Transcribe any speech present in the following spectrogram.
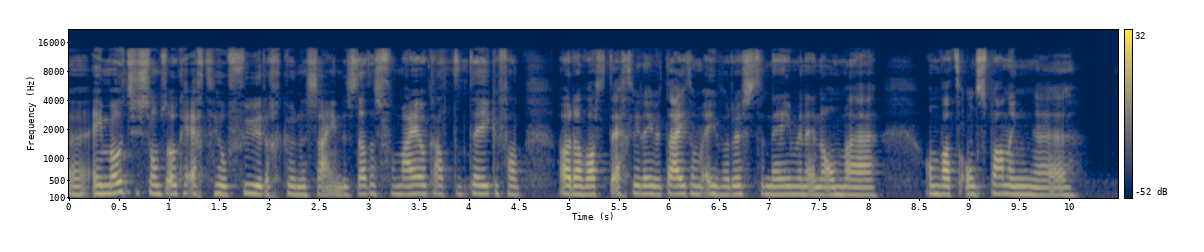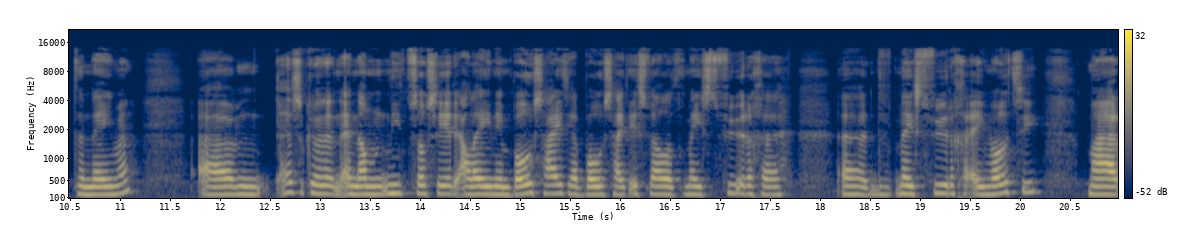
uh, emoties soms ook echt heel vurig kunnen zijn. Dus dat is voor mij ook altijd een teken van, oh, dan wordt het echt weer even tijd om even rust te nemen en om, uh, om wat ontspanning uh, te nemen. Um, hè, ze kunnen, en dan niet zozeer alleen in boosheid. Ja, boosheid is wel het meest vurige, de meest vurige emotie. Maar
